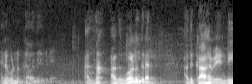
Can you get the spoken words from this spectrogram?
எனக்கு ஒன்றும் கவலை கிடையாது அதுதான் அது வேணுங்கிறார். அதுக்காக வேண்டி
